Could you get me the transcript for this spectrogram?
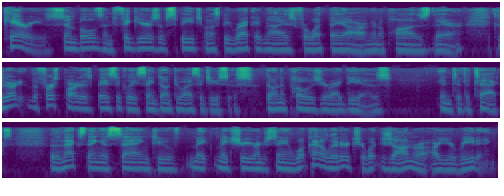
carries. Symbols and figures of speech must be recognized for what they are. I'm going to pause there. Because the first part is basically saying, don't do eisegesis, don't impose your ideas into the text. But the next thing is saying to make, make sure you're understanding what kind of literature, what genre are you reading?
